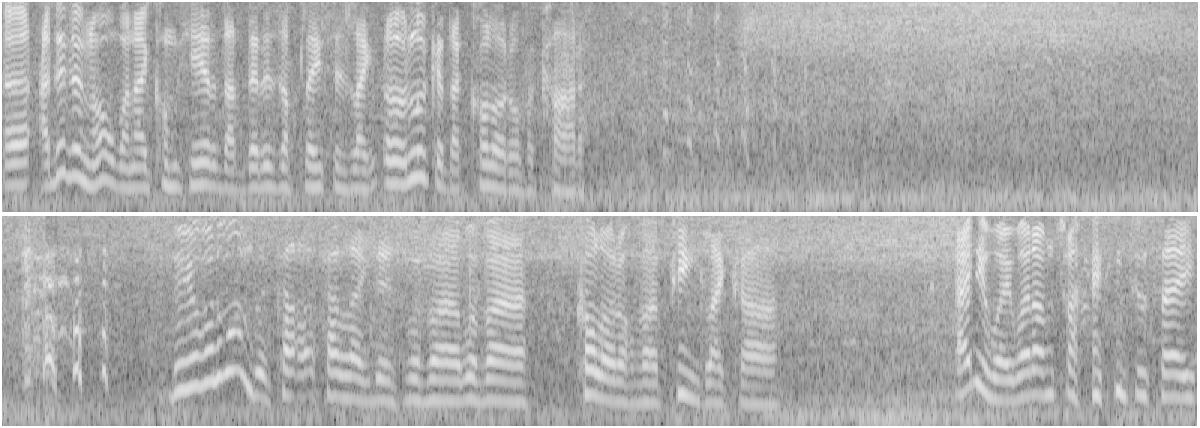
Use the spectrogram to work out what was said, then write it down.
uh, i didn't know when i come here that there is a places like oh look at the color of a car. Do you will want a car, car like this with a with a color of a pink like uh anyway what i'm trying to say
